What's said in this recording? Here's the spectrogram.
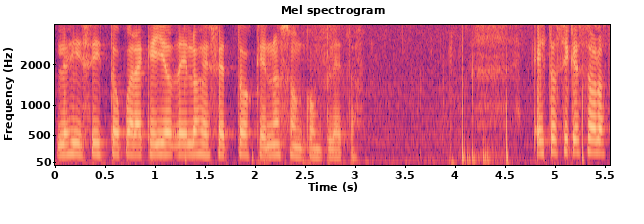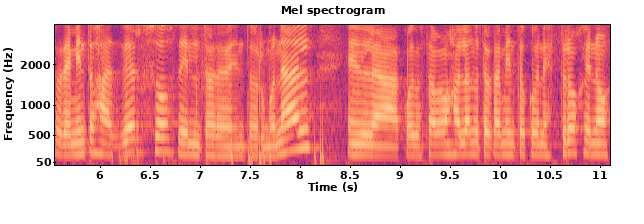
les insisto, por aquellos de los efectos que no son completos. Estos sí que son los tratamientos adversos del tratamiento hormonal. Cuando estábamos hablando de tratamiento con estrógeno,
